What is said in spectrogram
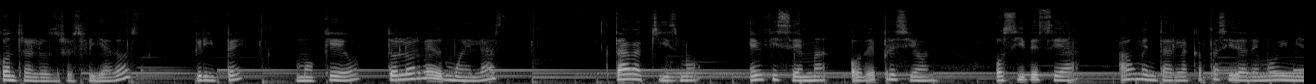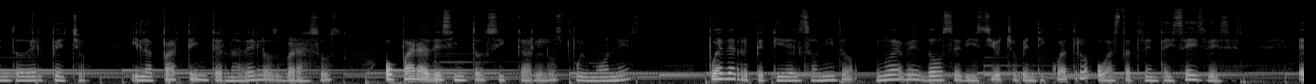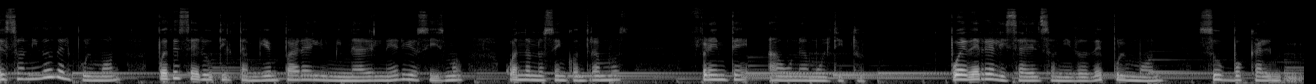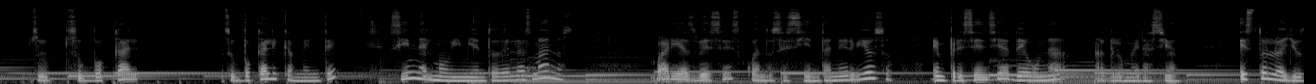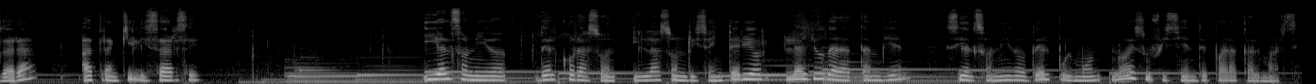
Contra los resfriados, gripe, moqueo, dolor de muelas, tabaquismo, enfisema o depresión, o si desea aumentar la capacidad de movimiento del pecho y la parte interna de los brazos o para desintoxicar los pulmones, puede repetir el sonido 9, 12, 18, 24 o hasta 36 veces. El sonido del pulmón puede ser útil también para eliminar el nerviosismo cuando nos encontramos frente a una multitud. Puede realizar el sonido de pulmón subvocal, subvocal, subvocálicamente sin el movimiento de las manos, varias veces cuando se sienta nervioso en presencia de una aglomeración. Esto lo ayudará a tranquilizarse y el sonido del corazón y la sonrisa interior le ayudará también si el sonido del pulmón no es suficiente para calmarse.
